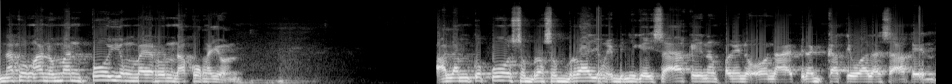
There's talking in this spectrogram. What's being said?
na kung ano man po yung mayroon ako ngayon. Alam ko po, sobra-sobra yung ibinigay sa akin ng Panginoon na pinagkatiwala sa akin.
